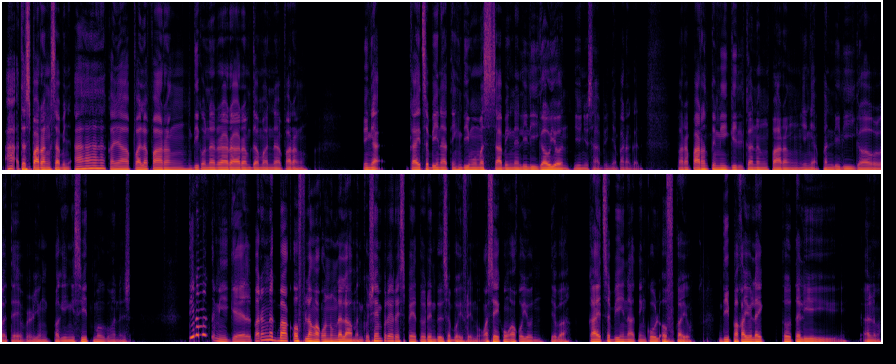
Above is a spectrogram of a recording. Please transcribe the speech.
ah, tapos parang sabi niya, ah, kaya pala parang hindi ko nararamdaman na parang, yun nga, kahit sabihin natin hindi mo masasabing naliligaw yon yun yung sabi niya, parang ganun. Parang, parang tumigil ka ng parang, yun nga, panliligaw or whatever, yung pagiging sweet mo, gumano siya. Di naman tumigil. Parang nag-back off lang ako nung nalaman ko. Siyempre, respeto rin dun sa boyfriend mo. Kasi kung ako yun, di ba? Kahit sabihin natin cool off kayo, hindi pa kayo like totally ano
